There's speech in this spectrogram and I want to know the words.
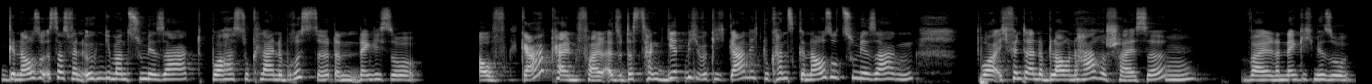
genauso ist das, wenn irgendjemand zu mir sagt, boah, hast du kleine Brüste, dann denke ich so, auf gar keinen Fall. Also das tangiert mich wirklich gar nicht. Du kannst genauso zu mir sagen, boah, ich finde deine blauen Haare scheiße, Mhm. weil dann denke ich mir so,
